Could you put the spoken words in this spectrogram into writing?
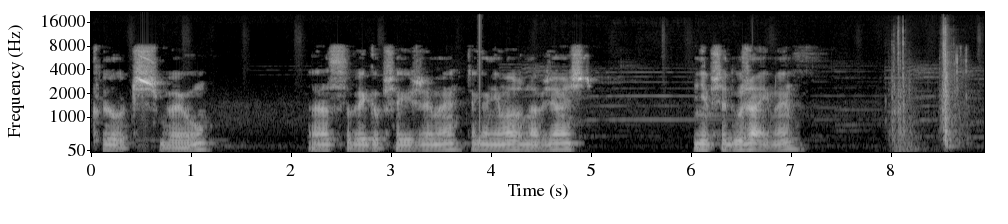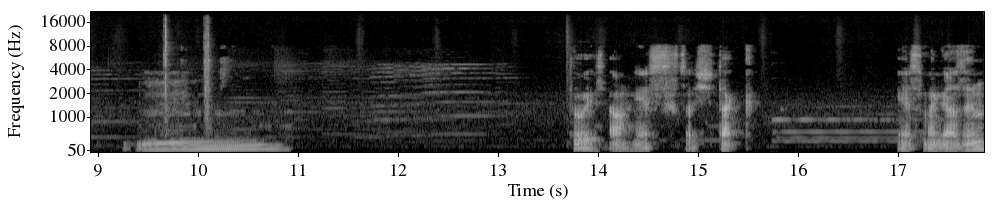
Klucz był. Zaraz sobie go przejrzymy. Tego nie można wziąć. Nie przedłużajmy. Mm. Tu jest, o, jest coś, tak. Jest magazyn.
